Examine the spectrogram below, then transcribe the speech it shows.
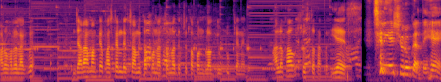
আরও ভালো লাগবে। যারা আমাকে ফার্স্ট টাইম দেখছ, আমি তপন আর তোমরা দেখছ তপন ব্লগ, ইউটিউব চ্যানেল ভালো খাও, সুস্থ থাকো ইয়েস চলিয়ে শুরু করতে হ্যাঁ।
